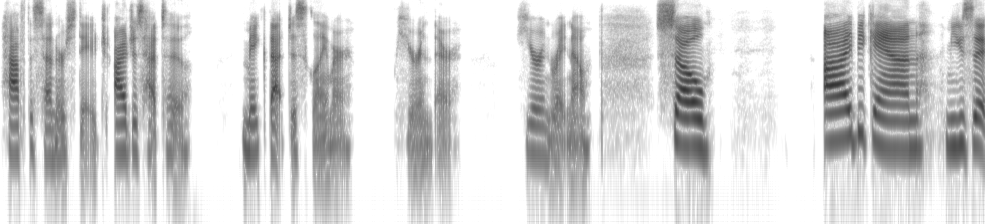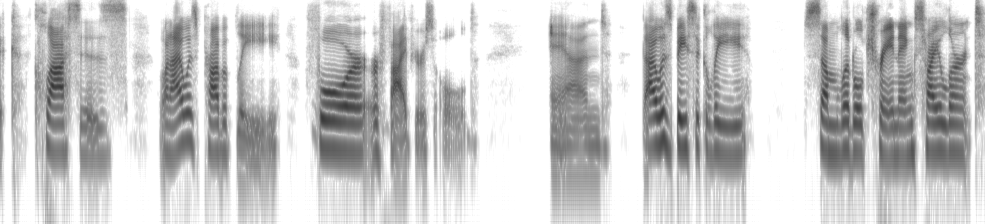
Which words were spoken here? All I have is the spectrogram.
have the center stage. I just had to make that disclaimer here and there, here and right now. So I began music classes when I was probably four or five years old. And that was basically some little training. So I learned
